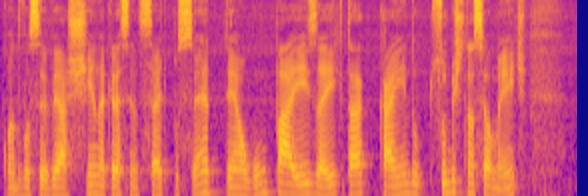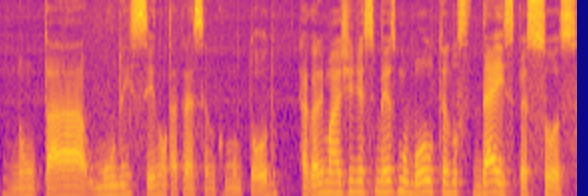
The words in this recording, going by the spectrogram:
quando você vê a China crescendo 7%, tem algum país aí que está caindo substancialmente não tá, o mundo em si não está crescendo como um todo. Agora imagine esse mesmo bolo tendo 10 pessoas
